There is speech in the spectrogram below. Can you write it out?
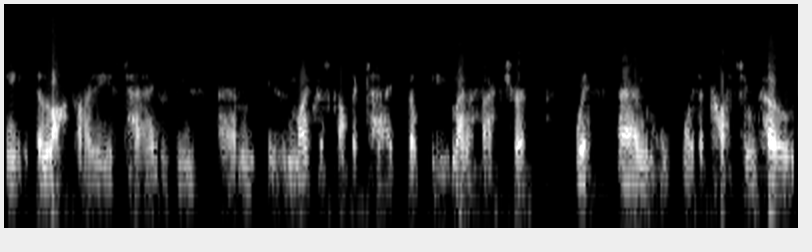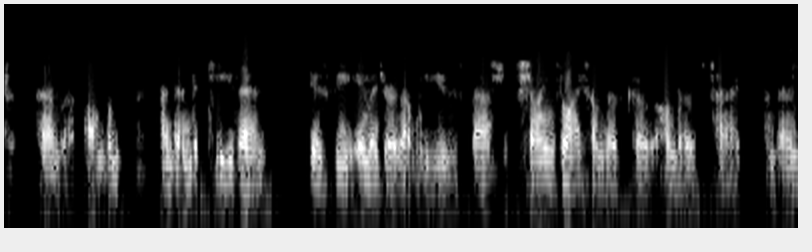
The, the lock are these tags, these, um, these microscopic tags that we manufacture with um, with a custom code um, on them. And then the key then is the imager that we use that shines light on those co- on those tags and then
